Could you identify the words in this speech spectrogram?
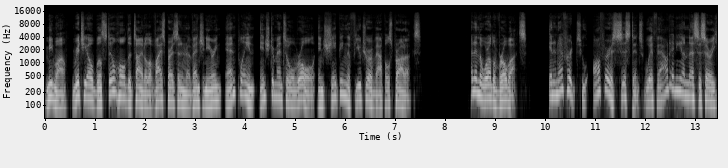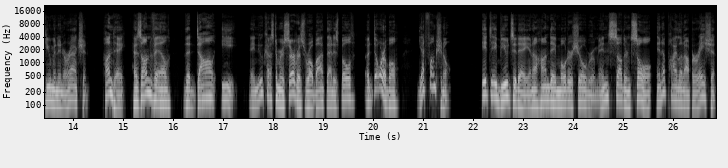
Meanwhile, Riccio will still hold the title of Vice President of Engineering and play an instrumental role in shaping the future of Apple's products. And in the world of robots, in an effort to offer assistance without any unnecessary human interaction, Hyundai has unveiled the Doll E, a new customer service robot that is both adorable yet functional. It debuted today in a Hyundai Motor showroom in southern Seoul in a pilot operation.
